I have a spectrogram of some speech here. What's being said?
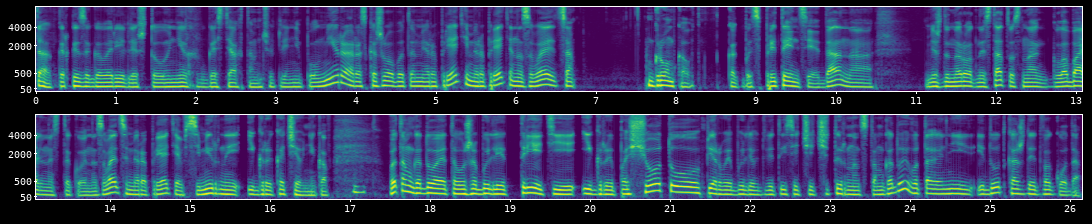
Да, кыргызы говорили, что у них в гостях там чуть ли не полмира. Расскажу об этом мероприятии. Мероприятие называется громко, вот как бы с претензией, да, на международный статус, на глобальность такое. Называется мероприятие «Всемирные игры кочевников». Вот. В этом году это уже были третьи игры по счету. Первые были в 2014 году, и вот они идут каждые два года.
